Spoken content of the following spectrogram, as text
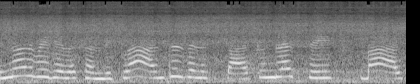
இன்னொரு வீடியோவில் சந்திக்கலாம். Until then back see bye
